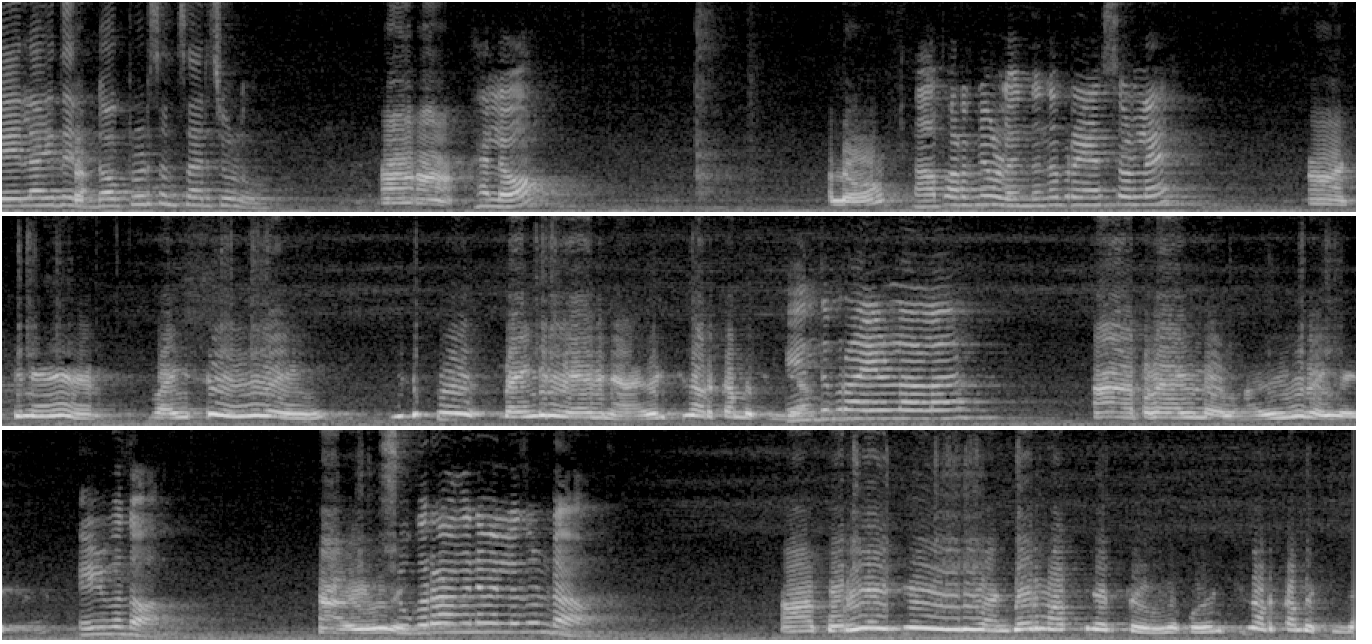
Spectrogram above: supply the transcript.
വേലായുധൻ. ഡോക്ടറോട് സംസാരിച്ചോളൂ. ഹലോ? ഹലോ? ആ പറഞ്ഞോളൂ. എന്തെന്നാ പ്രയാസമുള്ളേ? ആ അച്ഛന് വയസ്സ് ഇടുപ്പ് ഭയങ്കര വേദന. എടുത്തു നടക്കാൻ പറ്റില്ല. എന്ത് പ്രായമുള്ള ആളാ? ആ ആളാണ് എഴുപതായി വയസ്സ്. എഴുപതോ? ആ ഷുഗർ അങ്ങനെ വല്ലതും ഉണ്ടോ? കൊറേ ആയിട്ട് ഒരു അഞ്ചാറ് മാസത്തിനടുത്തായി അപ്പൊ നടക്കാൻ പറ്റില്ല.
